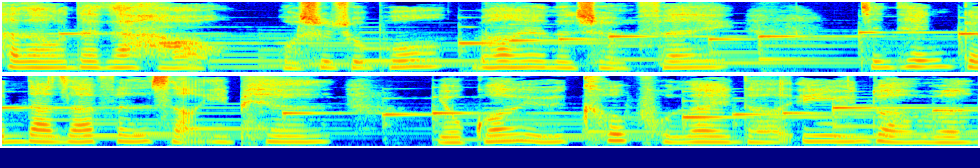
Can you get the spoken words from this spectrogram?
Hello，大家好，我是主播猫眼的沈飞，今天跟大家分享一篇有关于科普类的英语短文。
